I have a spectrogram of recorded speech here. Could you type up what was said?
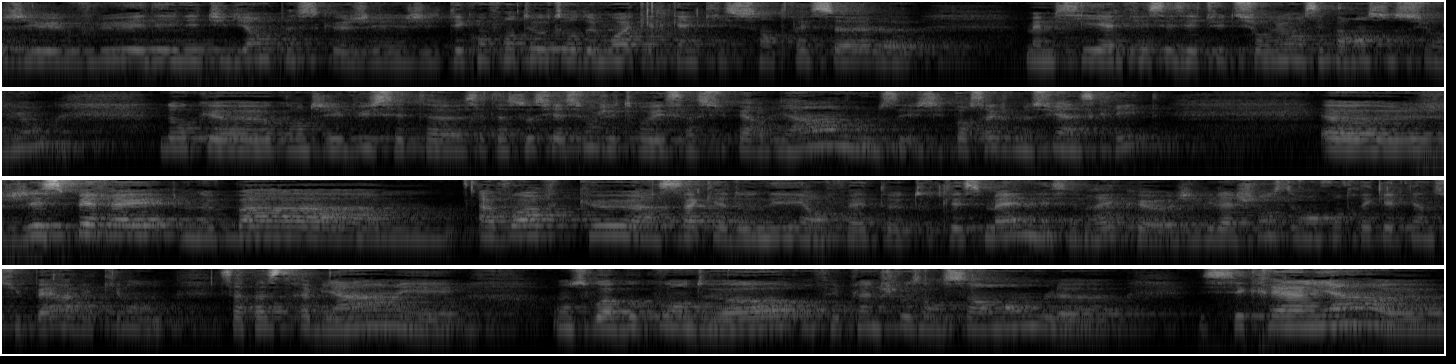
j'ai voulu aider une étudiante parce que j'ai été confrontée autour de moi à quelqu'un qui se sent très seul, euh, même si elle fait ses études sur Lyon, ses parents sont sur Lyon. Donc, euh, quand j'ai vu cette, euh, cette association, j'ai trouvé ça super bien. C'est pour ça que je me suis inscrite. J'espérais ne pas avoir que un sac à donner en fait toutes les semaines, et c'est vrai que j'ai eu la chance de rencontrer quelqu'un de super avec qui ça passe très bien et on se voit beaucoup en dehors, on fait plein de choses ensemble. Euh, C'est créer un lien euh,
